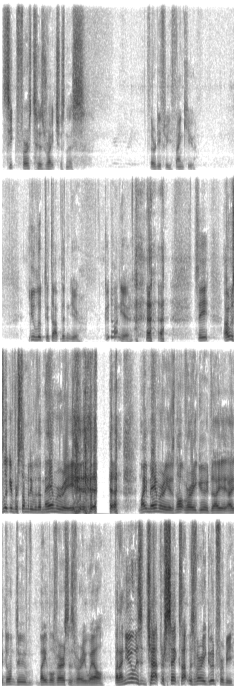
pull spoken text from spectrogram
Seek first his righteousness. 33. 33. Thank you. You looked it up, didn't you? Good on you. See, I was looking for somebody with a memory. My memory is not very good. I, I don't do Bible verses very well. But I knew it was in chapter 6. That was very good for me.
